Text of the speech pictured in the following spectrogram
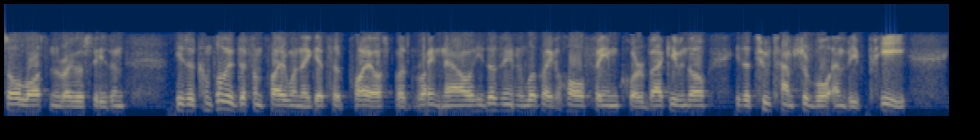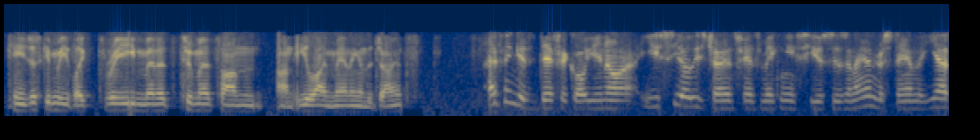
so lost in the regular season he's a completely different player when they get to the playoffs. But right now, he doesn't even look like a Hall of Fame quarterback, even though he's a two-time Super Bowl MVP. Can you just give me like three minutes, two minutes on on Eli Manning and the Giants? I think it's difficult. You know, you see all these Giants fans making excuses, and I understand that. Yes,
